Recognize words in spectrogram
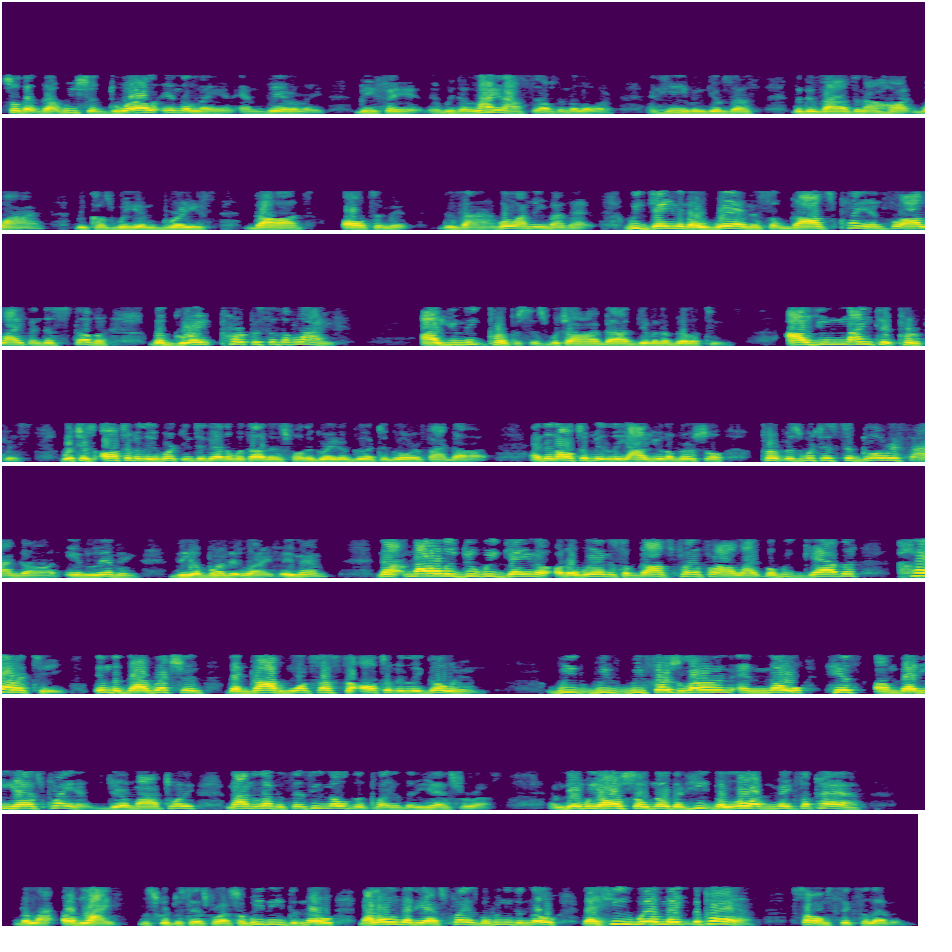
so that, that we should dwell in the land and verily be fed. And we delight ourselves in the Lord. And He even gives us the desires in our heart. Why? Because we embrace God's ultimate design. What do I mean by that? we gain an awareness of God's plan for our life and discover the great purposes of life, our unique purposes, which are our God given abilities, our united purpose, which is ultimately working together with others for the greater good to glorify God. And then ultimately our universal purpose, which is to glorify God in living the abundant life. Amen. Now, not only do we gain a, an awareness of God's plan for our life, but we gather clarity in the direction that God wants us to ultimately go in. We we we first learn and know his um that he has plans. Jeremiah twenty nine eleven says he knows the plans that he has for us. And then we also know that he the Lord makes a path the of life the scripture says for us. So we need to know not only that he has plans, but we need to know that he will make the path. Psalm 611.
